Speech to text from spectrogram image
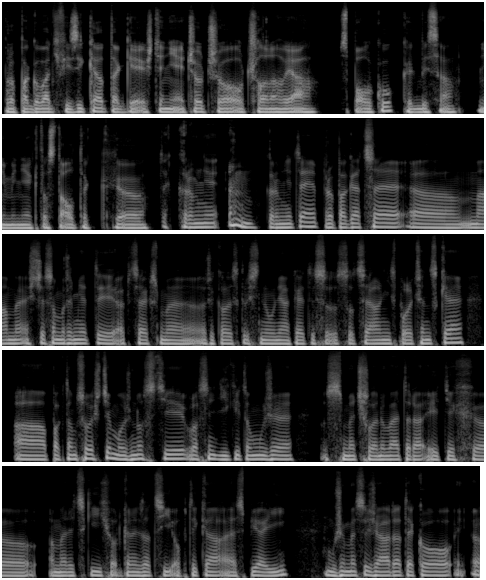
propagovať fyzika, tak je ešte niečo, čo členovia spolku, keď by sa nimi někdo stal, tak... Uh... Tak kromě, kromě té propagace uh, máme ještě samozřejmě ty akce, jak jsme říkali s Kristinou, nějaké ty sociální, společenské. A pak tam jsou ještě možnosti vlastně díky tomu, že jsme členové teda i těch uh, amerických organizací Optika a SPI, můžeme si žádat jako uh,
